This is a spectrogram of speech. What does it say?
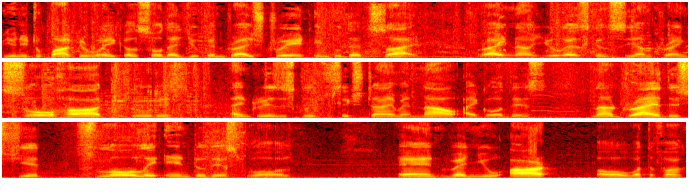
You need to park your vehicle so that you can drive straight into that side right now you guys can see I'm trying so hard to do this. I increased this clip six times and now I got this. Now drive this shit slowly into this wall. And when you are oh what the fuck?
